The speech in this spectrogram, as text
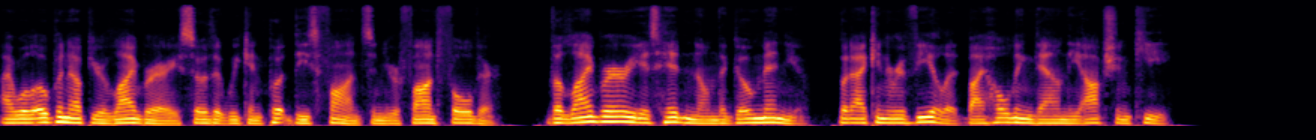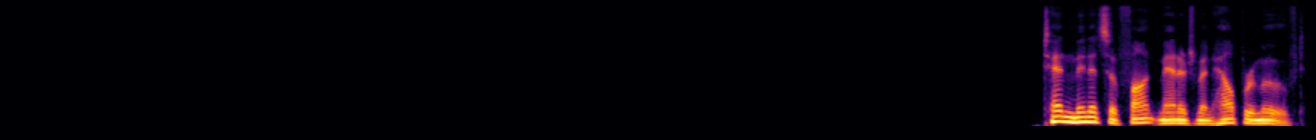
I will open up your library so that we can put these fonts in your font folder. The library is hidden on the Go menu, but I can reveal it by holding down the Option key. Ten minutes of font management help removed.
